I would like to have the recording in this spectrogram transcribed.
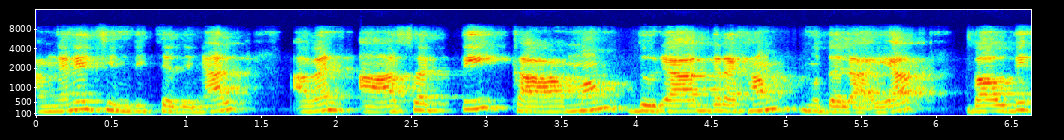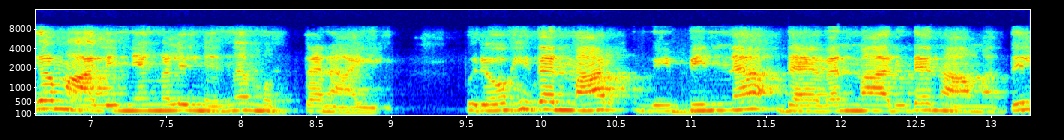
അങ്ങനെ ചിന്തിച്ചതിനാൽ അവൻ ആസക്തി കാമം ദുരാഗ്രഹം മുതലായ ഭൗതിക മാലിന്യങ്ങളിൽ നിന്ന് മുക്തനായി. പുരോഹിതന്മാർ വിഭിന്ന ദേവന്മാരുടെ നാമത്തിൽ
